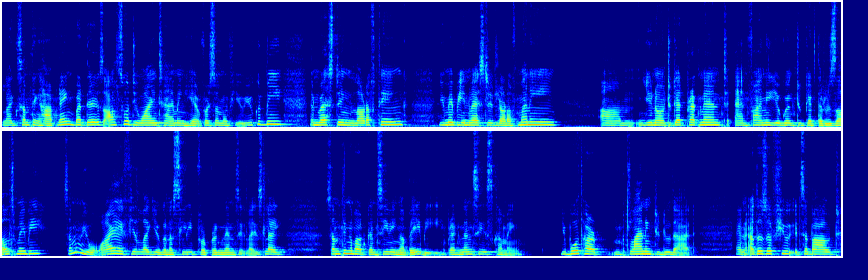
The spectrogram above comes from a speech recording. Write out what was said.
like something happening but there is also divine timing here for some of you. You could be investing a lot of thing. You may be invested a lot of money um, you know, to get pregnant and finally you're going to get the result maybe. Some of you, why I feel like you're going to sleep for pregnancy. Like, it's like something about conceiving a baby. Pregnancy is coming. You both are planning to do that. And others of you, it's about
